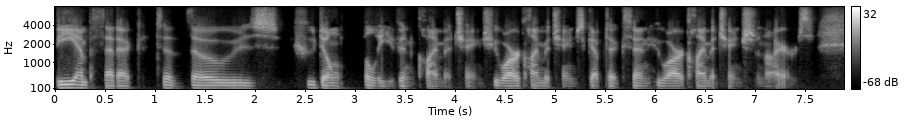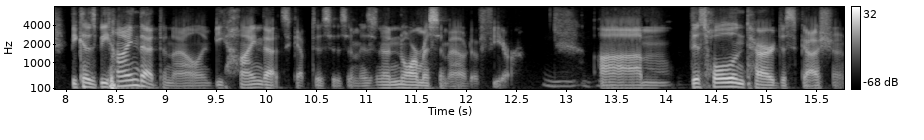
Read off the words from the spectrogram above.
be empathetic to those who don't believe in climate change, who are climate change skeptics, and who are climate change deniers. Because behind that denial and behind that skepticism is an enormous amount of fear. Mm-hmm. Um, this whole entire discussion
